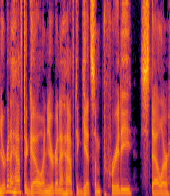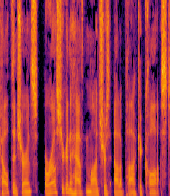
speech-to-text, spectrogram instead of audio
You're going to have to go and you're going to have to get some pretty stellar health insurance or else you're going to have monstrous out of pocket cost.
